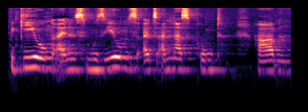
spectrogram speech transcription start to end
Begehung eines Museums als Anlasspunkt haben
